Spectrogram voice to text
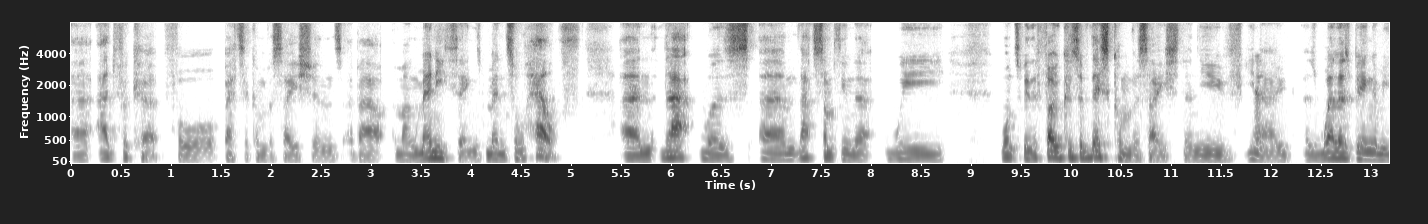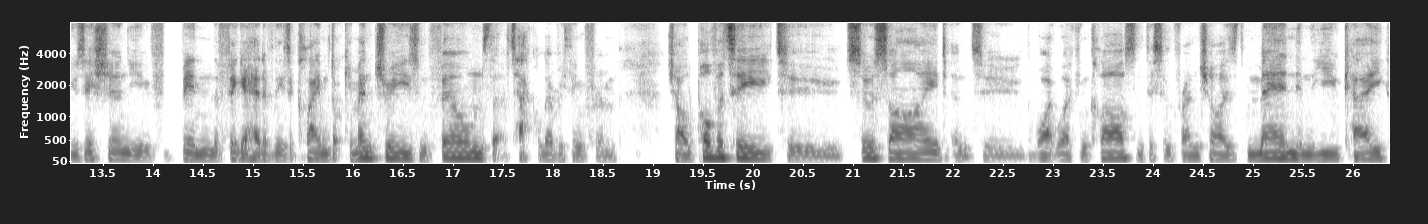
uh, advocate for better conversations about among many things mental health. And that was um, that's something that we want to be the focus of this conversation. And you've you know as well as being a musician you've been the figurehead of these acclaimed documentaries and films that have tackled everything from child poverty to suicide and to the white working class and disenfranchised men in the UK.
